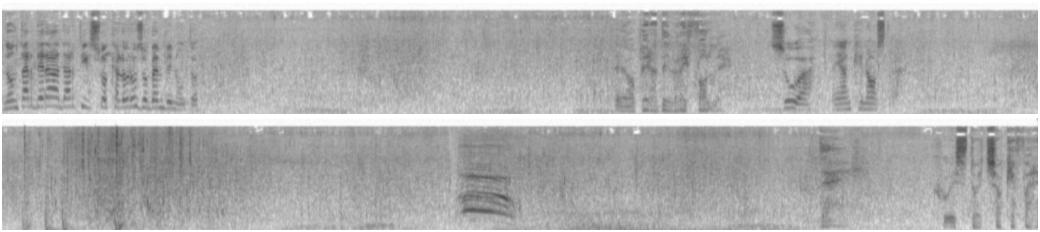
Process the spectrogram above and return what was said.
non tarderà a darti il suo caloroso benvenuto. È opera del Re Folle. Sua e anche nostra. Dei. Questo è ciò che fa Re.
